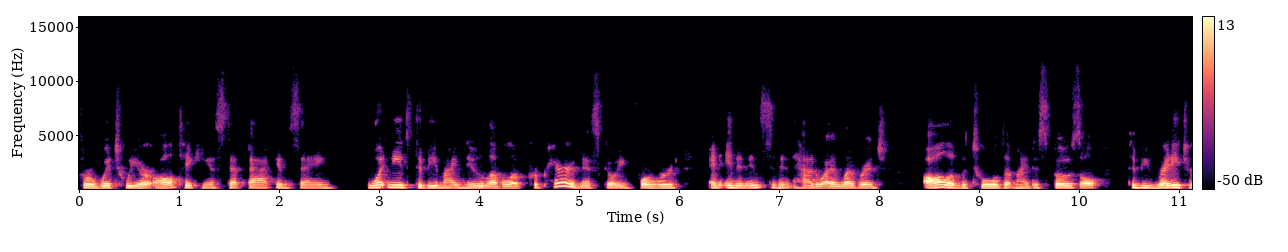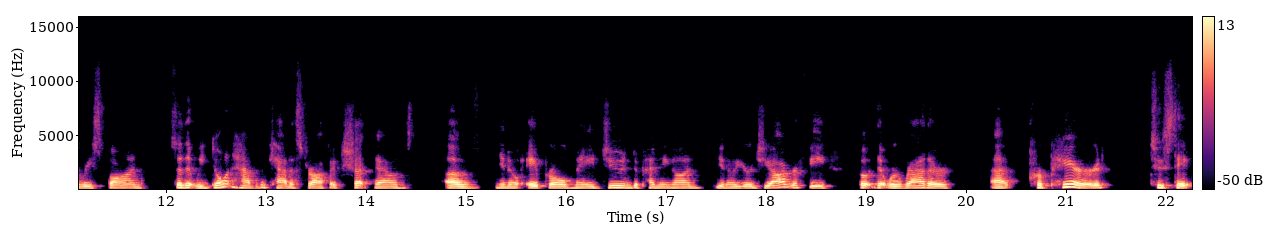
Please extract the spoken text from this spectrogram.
for which we are all taking a step back and saying, what needs to be my new level of preparedness going forward? And in an incident, how do I leverage all of the tools at my disposal to be ready to respond so that we don't have the catastrophic shutdowns of you know april may june depending on you know your geography but that we're rather uh, prepared to stay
